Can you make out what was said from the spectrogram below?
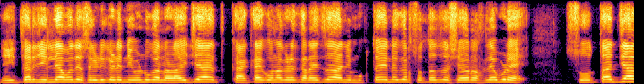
इतर जिल्ह्यामध्ये सगळीकडे निवडणुका लढायच्या काय काय कोणाकडे करायचं आणि मुक्ताईनगर स्वतःचं शहर असल्यामुळे स्वतःच्या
